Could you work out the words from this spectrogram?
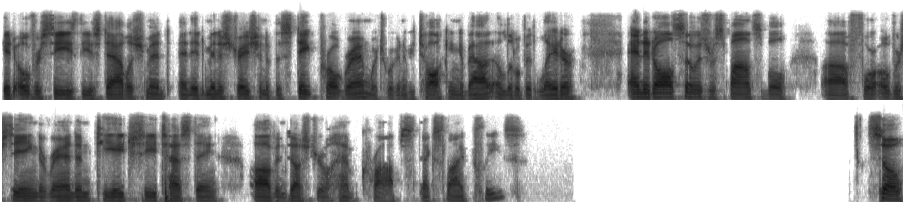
it oversees the establishment and administration of the state program, which we're going to be talking about a little bit later. And it also is responsible uh, for overseeing the random THC testing of industrial hemp crops. Next slide, please. So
